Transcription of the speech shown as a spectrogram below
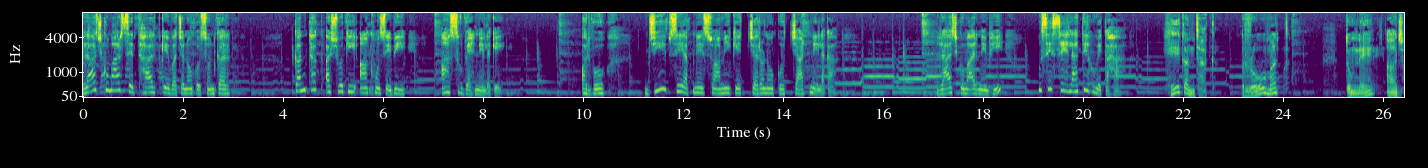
राजकुमार सिद्धार्थ के वचनों को सुनकर कंथक अश्व की आँखों से भी आँसू बहने लगे और वो जीप से अपने स्वामी के चरणों को चाटने लगा। राजकुमार ने भी उसे सहलाते हुए कहा हे कंथक, रो मत। तुमने आज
